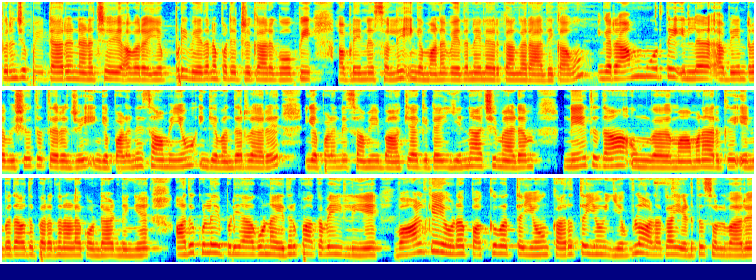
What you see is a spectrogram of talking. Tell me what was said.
பிரிஞ்சு போயிட்டாருன்னு நினச்சி அவர் எப்படி வேதனைப்பட்டு இருக்காரு கோபி அப்படின்னு சொல்லி இங்கே மனவேதனையில் இருக்காங்க ராதிகாவும். இங்கே ராமமூர்த்தி இல்லை அப்படின்ற விஷயத்தை தெரிஞ்சு இங்கே பழனிசாமியும் பழனிசாமியும் இங்கே வந்துடுறாரு. இங்கே பழனிசாமி பாக்கியா கிட்ட என்னாச்சு மேடம்? நேற்று தான் உங்கள் மாமனாருக்கு எண்பதாவது பிறந்தநாளை கொண்டாடினீங்க. அதுக்குள்ளே இப்படி ஆகும் நான் எதிர்பார்க்கவே இல்லையே. வாழ்க்கையோட பக்குவத்தையும் கருத்தையும் எவ்வளோ அழகாக எடுத்து சொல்வார்.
